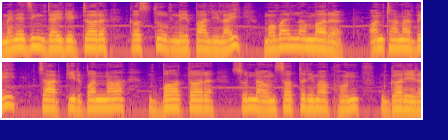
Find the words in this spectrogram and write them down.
म्यानेजिङ डाइरेक्टर कस्तुर नेपालीलाई मोबाइल नम्बर अन्ठानब्बे चार त्रिपन्न बहत्तर शून्य उनसत्तरीमा फोन गरेर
